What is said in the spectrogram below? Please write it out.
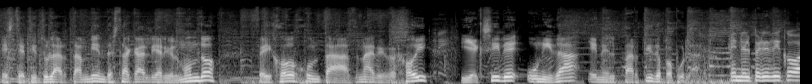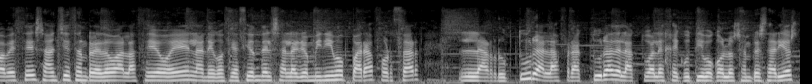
este titular. También destaca el diario El Mundo. Feijó junta a Aznar y Rajoy y exhibe unidad en el Partido Popular. En el periódico ABC, Sánchez enredó a la COE en la negociación del salario mínimo para forzar la ruptura, la fractura del actual Ejecutivo con los empresarios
